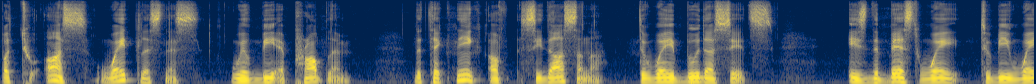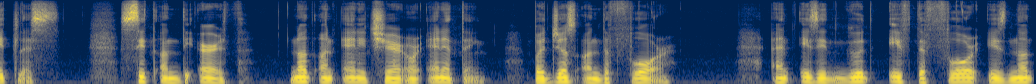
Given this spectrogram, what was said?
But to us, weightlessness will be a problem. The technique of Siddhasana, the way Buddha sits, is the best way to be weightless. Sit on the earth, not on any chair or anything, but just on the floor. And is it good if the floor is not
